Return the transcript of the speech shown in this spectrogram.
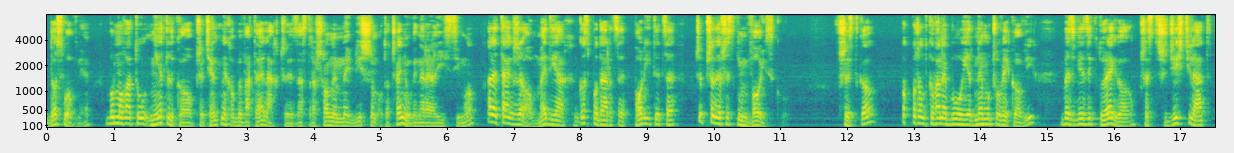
Dosłownie, bo mowa tu nie tylko o przeciętnych obywatelach czy zastraszonym najbliższym otoczeniu generalissimo, ale także o mediach, gospodarce, polityce czy przede wszystkim wojsku. Wszystko podporządkowane było jednemu człowiekowi, bez wiedzy którego przez 30 lat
